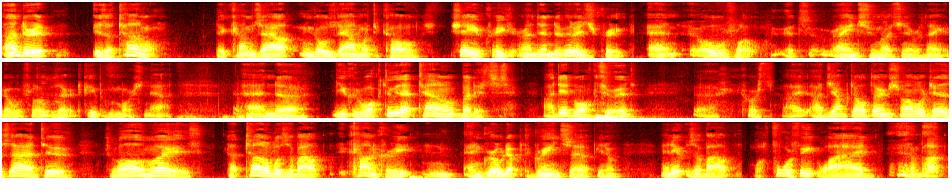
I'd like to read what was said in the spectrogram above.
Under it is a tunnel that comes out and goes down what they call Shave Creek. It runs into Village Creek and overflow. It rains too much and everything. It overflows there to keep from washing out. And uh, you could walk through that tunnel, but it's I did walk through it. Uh, of course, I, I jumped off there and swam over to the other side too. It's a long ways. That tunnel was about concrete and, and growed up the green stuff, you know, and it was about what, four feet wide and about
